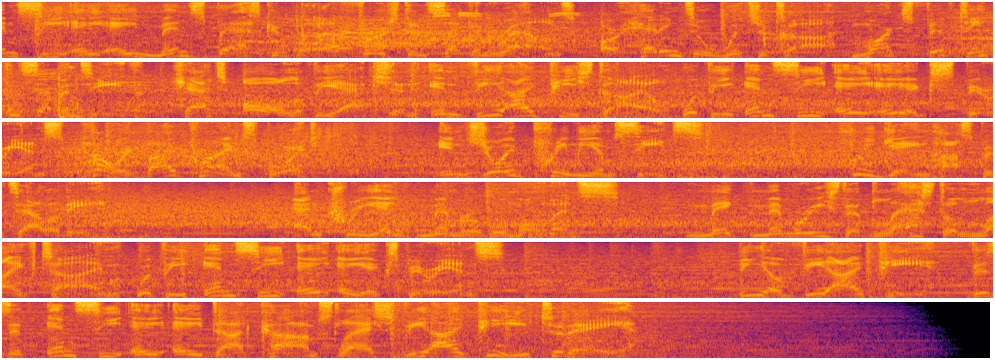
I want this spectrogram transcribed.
NCAA men's basketball first and second rounds are heading to Wichita March 15th and 17th. Catch all of the action in VIP style with the NCAA experience powered by PrimeSport. Enjoy premium seats, pregame hospitality, and create memorable moments. Make memories that last a lifetime with the NCAA experience. Be a VIP. Visit ncaa.com slash VIP today.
